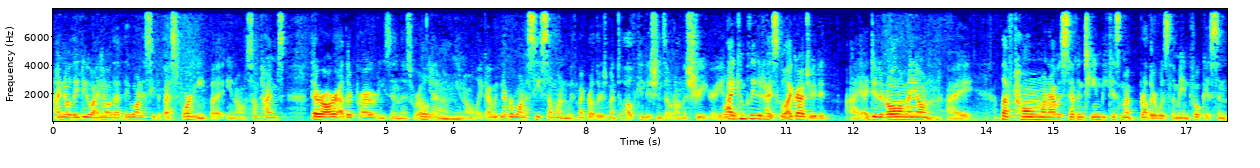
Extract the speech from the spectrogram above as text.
I know they do. I know that they want to see the best for me, but you know, sometimes there are other priorities in this world and you know, like I would never want to see someone with my brother's mental health conditions out on the street, right? I oh. completed high school. I graduated. I, I did it all on my own. I left home when I was 17 because my brother was the main focus. And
